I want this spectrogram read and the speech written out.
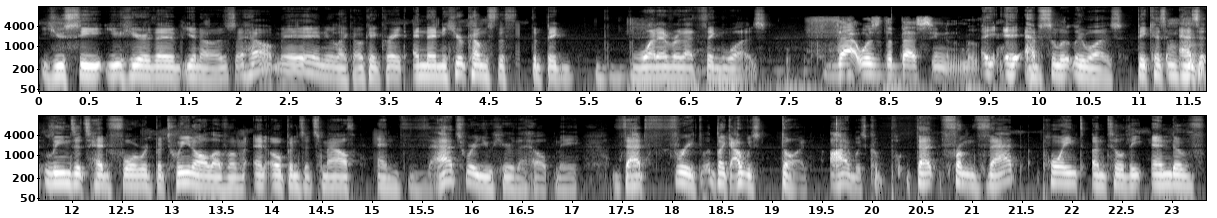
you see you hear the you know say help me and you're like okay great and then here comes the the big whatever that thing was that was the best scene in the movie. it, it absolutely was because mm-hmm. as it leans its head forward between all of them and opens its mouth, and that's where you hear the "help me." That freaked like I was done. I was comp- that from that point until the end of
